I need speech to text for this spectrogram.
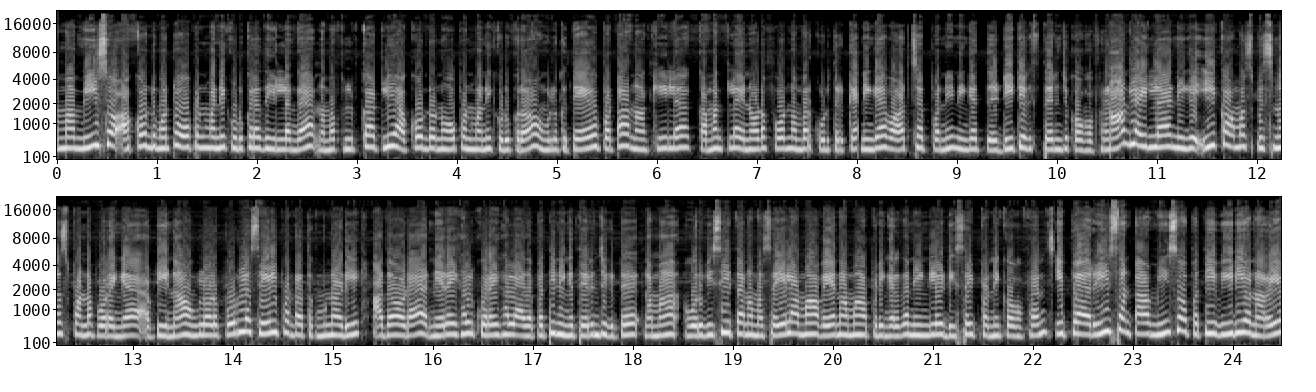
நம்ம மீஷோ அக்கௌண்ட் மட்டும் ஓபன் பண்ணி கொடுக்கறது இல்லைங்க. நம்ம பிளிப்கார்ட்லயே அக்கௌண்ட் ஒன்று ஓபன் பண்ணி கொடுக்குறோம். உங்களுக்கு தேவைப்பட்டா நான் கீழே கமெண்ட்ல என்னோட ஃபோன் நம்பர் கொடுத்துருக்கேன். நீங்க வாட்ஸ்அப் பண்ணி நீங்க டீடைல்ஸ் தெரிஞ்சுக்கோங்க friend. ஆன்லைன்ல நீங்க இ காமர்ஸ் பிசினஸ் பண்ண போறீங்க அப்படின்னா உங்களோட பொருளை சேல் பண்றதுக்கு முன்னாடி அதோட நிறைகள் குறைகள் அதை பத்தி நீங்க தெரிஞ்சுக்கிட்டு நம்ம ஒரு விஷயத்த நம்ம செய்யலாமா வேணாமா அப்படிங்கறத நீங்களே டிசைட் பண்ணிக்கோங்க ஃப்ரெண்ட்ஸ் இப்போ ரீசெண்டாக மீஷோ பத்தி வீடியோ நிறைய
